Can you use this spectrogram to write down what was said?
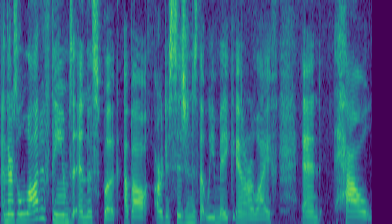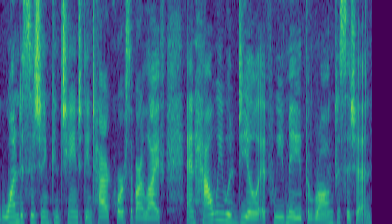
And there's a lot of themes in this book about our decisions that we make in our life and how one decision can change the entire course of our life and how we would deal if we made the wrong decision.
